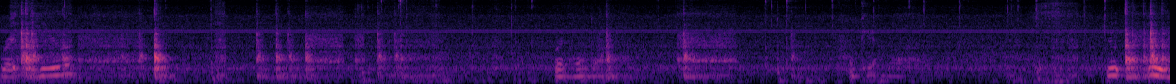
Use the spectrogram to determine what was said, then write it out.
right here. Wait, hold on. Okay. Ooh, ooh.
